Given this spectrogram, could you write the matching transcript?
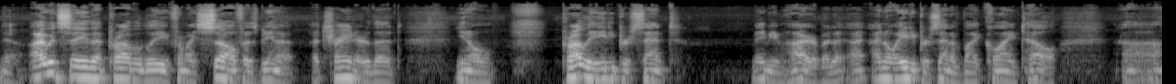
yeah, I would say that probably for myself as being a, a trainer that, you know, probably eighty percent, maybe even higher, but I, I know eighty percent of my clientele uh,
